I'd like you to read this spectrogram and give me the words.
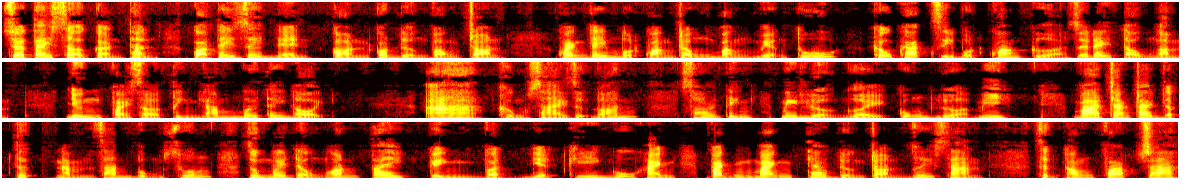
Xòe tay sở cẩn thận, quả thấy dưới nền còn có đường vòng tròn, khoanh lấy một khoảng rộng bằng miệng thú, không khác gì một khoang cửa dưới đáy tàu ngầm, nhưng phải sợ tình lắm mới thấy nổi. À, không sai dự đoán, sói tinh mi lửa người cũng lừa mi. Và chàng trai lập tức nằm dán bụng xuống, dùng mấy đầu ngón tay kình vật điện khí ngũ hành vạch mạnh theo đường tròn dưới sàn. Sức nóng phát ra,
